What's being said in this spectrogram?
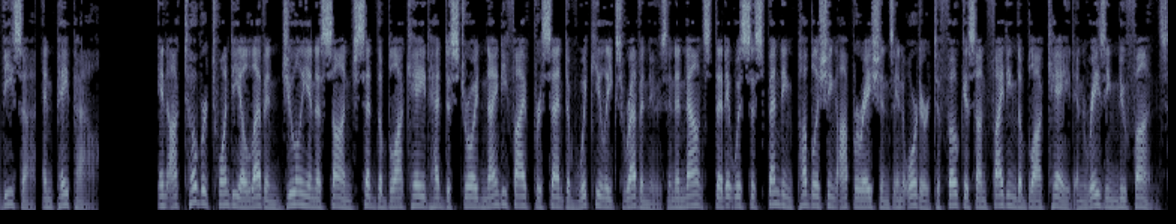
Visa, and PayPal. In October 2011 Julian Assange said the blockade had destroyed 95% of WikiLeaks revenues and announced that it was suspending publishing operations in order to focus on fighting the blockade and raising new funds.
